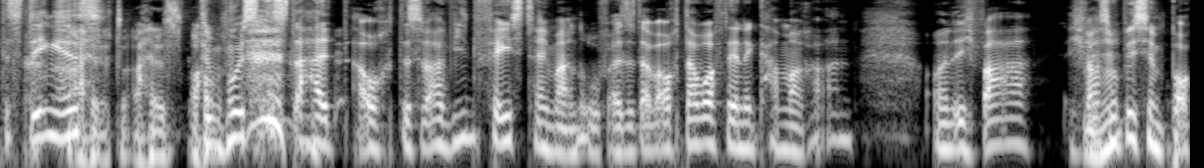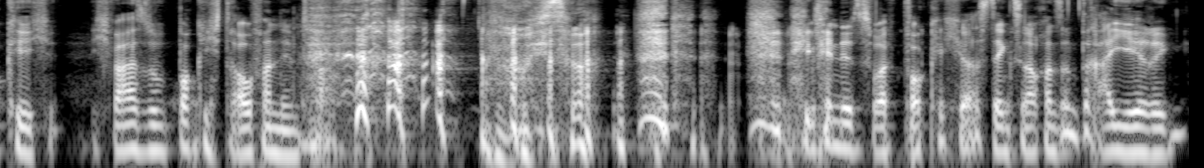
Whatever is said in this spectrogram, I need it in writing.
das Ding ist, Alter, alles Du musstest da halt auch, das war wie ein FaceTime-Anruf, also da war auch dauerhaft deine Kamera an. Und ich war, ich war Mhm. so ein bisschen bockig. Ich war so bockig drauf an dem Tag. Ich so, wenn du das Wort bockig hörst, denkst du auch an so einen Dreijährigen.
